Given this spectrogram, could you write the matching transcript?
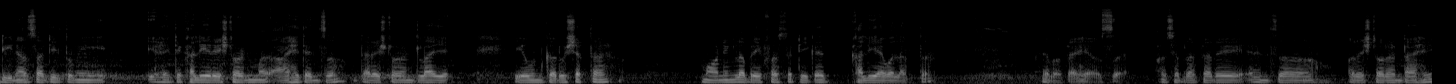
डिनरसाठी तुम्ही हे ते खाली रेस्टॉरंट म आहे त्यांचं. त्या रेस्टॉरंटला ये येऊन करू शकता. मॉर्निंगला ब्रेकफास्टसाठी इकडे खाली यावं लागतं. हे बघा हे असं आहे. अशा प्रकारे यांचं रेस्टॉरंट आहे.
